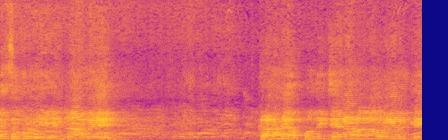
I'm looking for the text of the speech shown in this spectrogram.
தூத்துக்குடி தூத்துக்குடி என்றாலே கழக பொதுச் செயலாளர் அவர்களுக்கு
